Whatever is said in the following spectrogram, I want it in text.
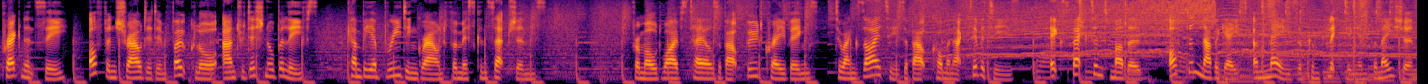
Pregnancy, often shrouded in folklore and traditional beliefs, can be a breeding ground for misconceptions. From old wives' tales about food cravings to anxieties about common activities, expectant mothers often navigate a maze of conflicting information.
